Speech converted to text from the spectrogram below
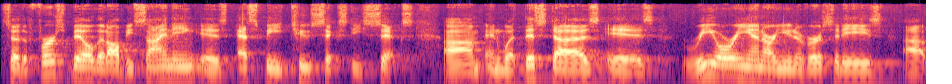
So, the first bill that I'll be signing is SB 266. Um, and what this does is reorient our universities uh,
